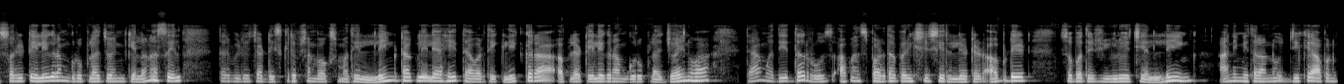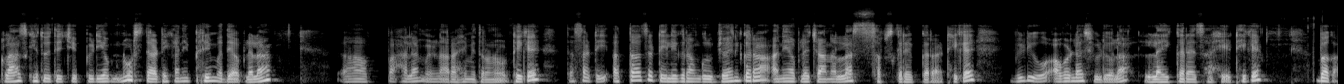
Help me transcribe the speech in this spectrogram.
सॉरी टेलिग्राम ग्रुपला जॉईन केलं नसेल तर व्हिडिओच्या डिस्क्रिप्शन बॉक्समध्ये लिंक टाकलेली आहे. त्यावरती क्लिक करा. आपल्या टेलिग्राम ग्रुपला जॉईन व्हा. त्यामध्ये दररोज आपण स्पर्धा परीक्षेशी रिलेटेड अपडेट सोबतच व्हिडिओचे लिंक आणि मित्रांनो जे काही आपण क्लास घेतो त्याचे पी डी एफ नोट्स त्या ठिकाणी फ्रीमध्ये आपल्याला पाहायला मिळणार आहे मित्रांनो. ठीक आहे? त्यासाठी आत्ताच टेलिग्राम ग्रुप जॉईन करा आणि आपल्या चॅनलला सबस्क्राईब करा. ठीक आहे? व्हिडिओ आवडल्यास व्हिडिओला लाईक करायचा आहे. ठीक आहे? बघा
